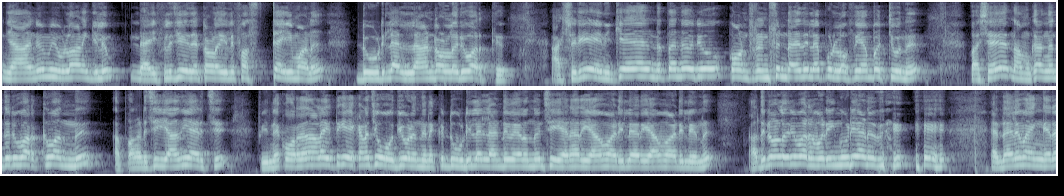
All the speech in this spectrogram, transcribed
ഞാനും ഇവളാണെങ്കിലും ലൈഫിൽ ചെയ്തിട്ടുള്ളതിൽ ഫസ്റ്റ് ടൈമാണ് ഡൂഡിലല്ലാണ്ടുള്ളൊരു വർക്ക് ആക്ച്വലി എനിക്ക് എന്നെ തന്നെ ഒരു കോൺഫിഡൻസ് ഉണ്ടായിരുന്നില്ല. പുൾ ഓഫ് ചെയ്യാൻ പറ്റുമെന്ന് പക്ഷേ നമുക്ക് അങ്ങനത്തെ ഒരു വർക്ക് വന്ന് അപ്പം അങ്ങോട്ട് ചെയ്യാമെന്ന് വിചാരിച്ച് പിന്നെ കുറേ നാളായിട്ട് കേൾക്കണ ചോദ്യമാണ് നിനക്ക് ഡൂഡിലല്ലാണ്ട് വേറെ ഒന്നും ചെയ്യാൻ അറിയാൻ പാടില്ല അറിയാൻ പാടില്ല എന്ന് അതിനുള്ളൊരു മറുപടിയും കൂടിയാണിത്. എന്തായാലും ഭയങ്കര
